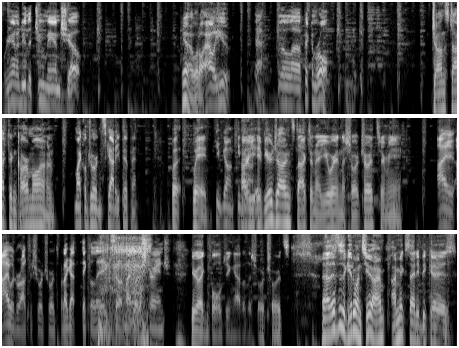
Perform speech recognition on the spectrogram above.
We're gonna do the two man show. yeah, a little alley you. Yeah, a little uh, pick and roll. John Stockton, Carmel, Michael Jordan, Scottie Pippen. But wait, Keep going, keep Are going. you, if you're John Stockton, are you wearing the short shorts or me? I I would rock the short shorts, but I got thick legs, so it might look strange. You're like bulging out of the short shorts. Now this is a good one too. I'm I'm excited because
